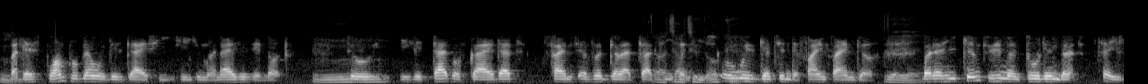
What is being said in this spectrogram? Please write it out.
Mm. But there's one problem with this guy: is he he humanizes a lot. Mm. So he's a type of guy that finds every girl attractive, Attractive, and he's okay. always getting the fine fine girls. Yeah, yeah. But then he came to him and told him that, hey,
